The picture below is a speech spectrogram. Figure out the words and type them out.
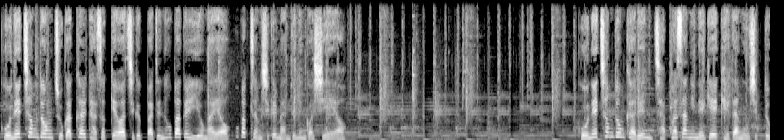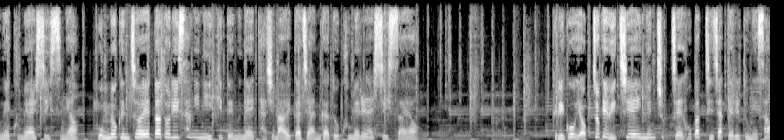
고뇌 청동 조각칼 5개와 지급받은 호박을 이용하여 호박 장식을 만드는 것이에요. 고뇌 청동칼은 자파 상인에게 개당 50동에 구매할 수 있으며 공로 근처에 떠돌이 상인이 있기 때문에 다시 마을까지 안 가도 구매를 할 수 있어요. 그리고 옆쪽에 위치해 있는 축제 호박 제작대를 통해서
